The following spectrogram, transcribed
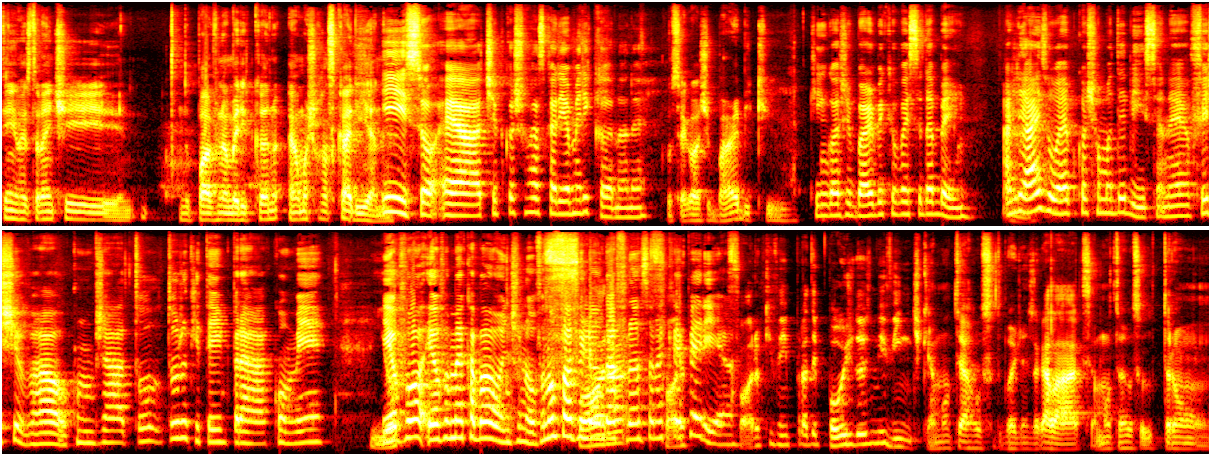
Tem o restaurante do pavilhão americano, é uma churrascaria, né? Isso, é a típica churrascaria americana, né? Você gosta de barbecue? Quem gosta de barbecue vai se dar bem. Aliás, o Epcot é uma delícia, né? O festival, com já tu- tudo que tem pra comer. E Eu vou, eu vou me acabar onde de novo? No pavilhão Fora- da França, na fora- creperia. Fora o que vem pra depois de 2020, que é a Montanha-Russa do Guardiões da Galáxia, a Montanha-Russa do Tron.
